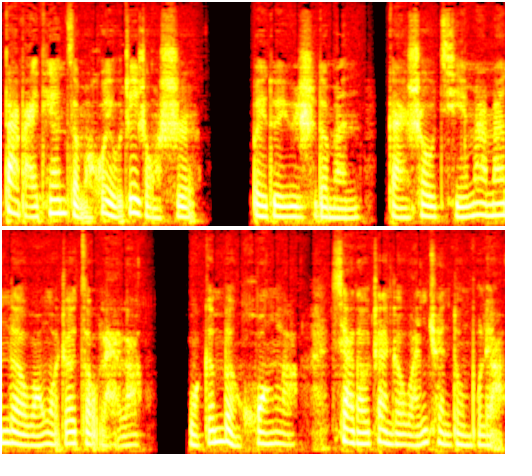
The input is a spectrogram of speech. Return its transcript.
大白天怎么会有这种事？背对浴室的门，感受其慢慢的往我这走来了，我根本慌了，吓到站着完全动不了，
